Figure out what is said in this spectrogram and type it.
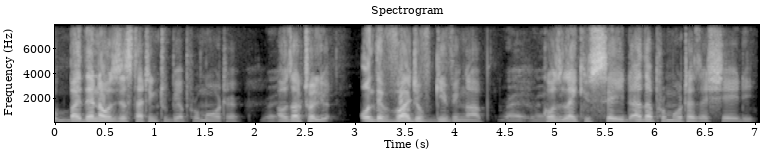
By then, I was just starting to be a promoter. Right. I was actually on the verge of giving up Right, right. because, like you said, other promoters are shady.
